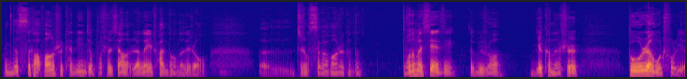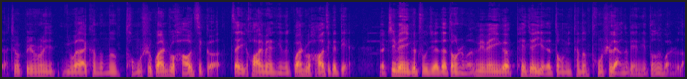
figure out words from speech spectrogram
你的思考方式肯定就不是像人类传统的那种，呃，这种思考方式可能不那么线性。就比如说，也可能是多任务处理的。就比如说，你未来可能能同时关注好几个，在一个画面你能关注好几个点。这边一个主角在动什么，那边一个配角也在动，你可能同时两个点你都能关注到，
